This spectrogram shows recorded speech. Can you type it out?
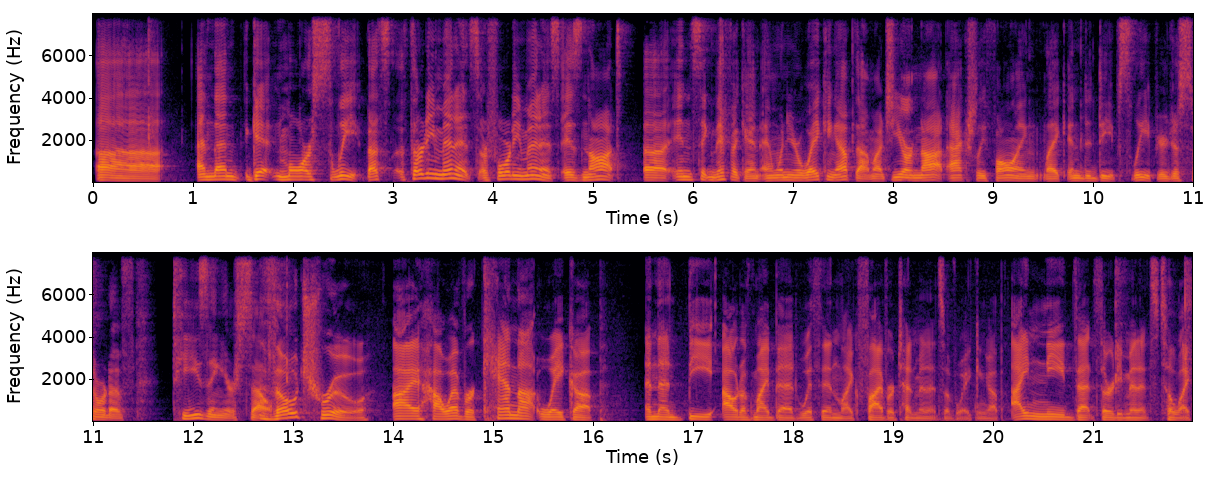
Uh, and then get more sleep. That's 30 minutes or 40 minutes is not uh, insignificant. And when you're waking up that much, you're not actually falling like into deep sleep. You're just sort of teasing yourself. Though true, I, however, cannot wake up and then be out of my bed within like five or 10 minutes of waking up. I need that 30 minutes to like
